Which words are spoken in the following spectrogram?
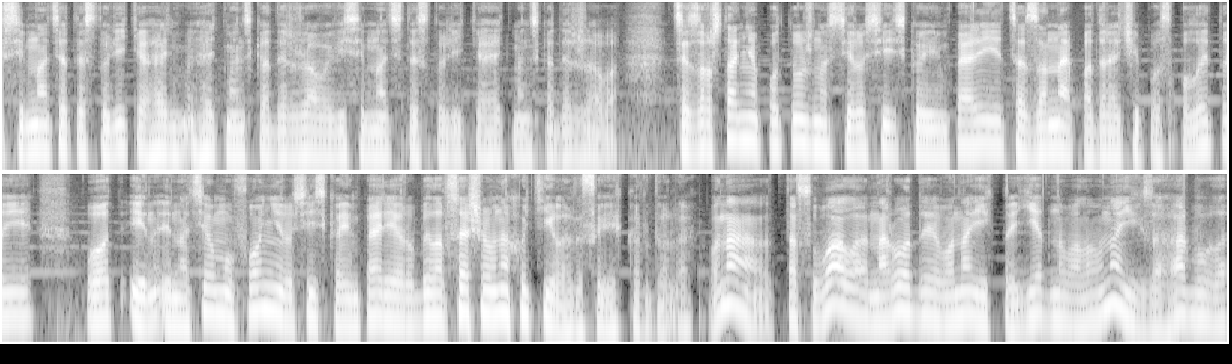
17 століття геть- гетьманська держава, 18 століття гетьманська держава. Це зростання потужності Російської імперії, це занепад Речі Посполитої. От і, і на цьому фоні Російська імперія робила все, що вона хотіла на своїх кордонах. Вона тасувала народи, вона їх приєднувала, вона їх загарбувала.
